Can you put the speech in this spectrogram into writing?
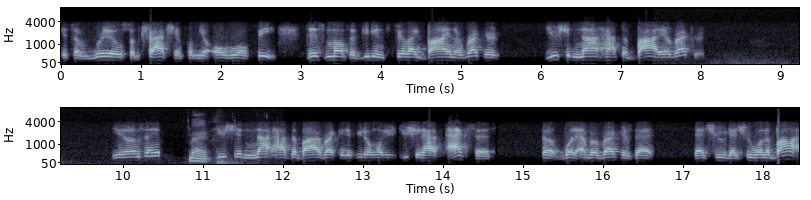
it's a real subtraction from your overall fee. This month, if you didn't feel like buying a record, you should not have to buy a record. You know what I'm saying? Right. You should not have to buy a record if you don't want. You should have access to whatever records that that you that you want to buy.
